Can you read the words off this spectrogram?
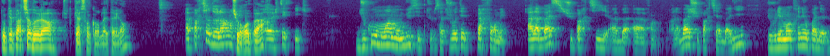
Donc à partir de là, tu te casses encore de la Thaïlande À partir de là, en tu repars. Euh, je t'explique. Du coup, moi, mon but, c'est ça a toujours été de performer. À la base, je suis parti à, enfin, à la base, je suis parti à Bali. Je voulais m'entraîner au paddle.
